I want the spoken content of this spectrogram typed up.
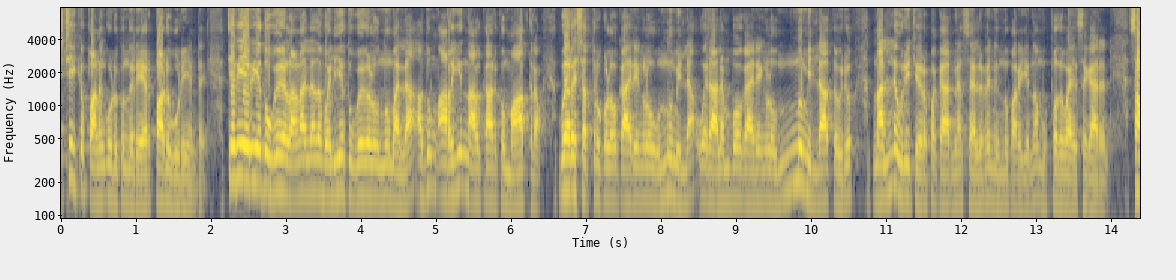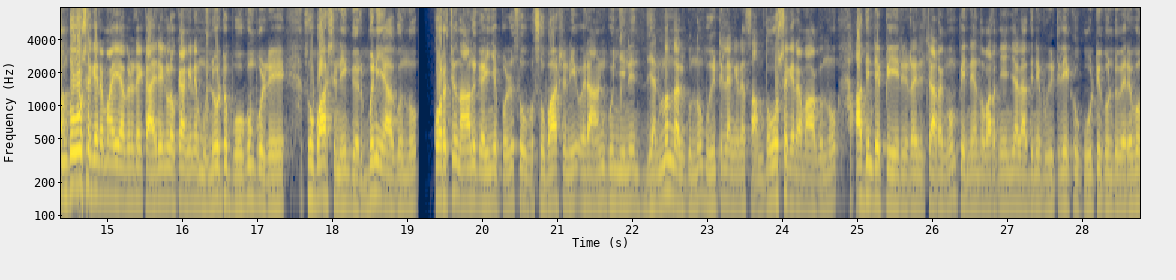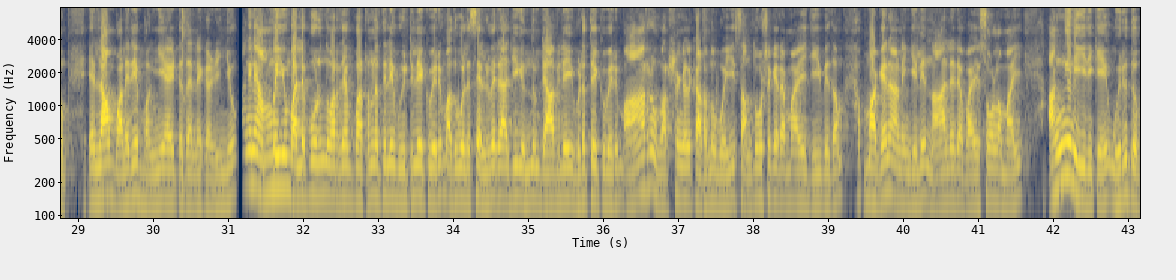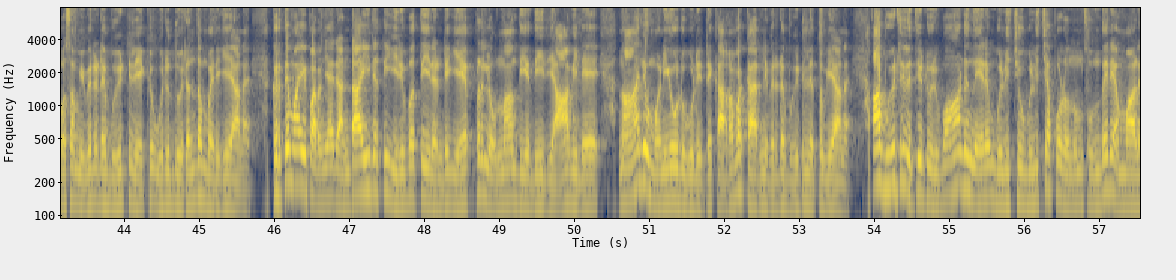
പലിശയ്ക്ക് പണം കൊടുക്കുന്ന ഒരു ഏർപ്പാട് കൂടിയുണ്ട്. ചെറിയ ചെറിയ തുകകളാണ് അല്ലാതെ വലിയ തുകകളൊന്നുമല്ല. അതും അറിയുന്ന ആൾക്കാർക്ക് മാത്രം. വേറെ ശത്രുക്കളോ കാര്യങ്ങളോ ഒന്നുമില്ല. ഒരലമ്പോ കാര്യങ്ങളോ ഒന്നുമില്ലാത്ത ഒരു നല്ല ഒരു ചെറുപ്പക്കാരന് സെൽവൻ എന്ന് പറയുന്ന മുപ്പത് വയസ്സുകാരൻ. സന്തോഷകരമായി അവരുടെ കാര്യങ്ങളൊക്കെ അങ്ങനെ മുന്നോട്ട് പോകുമ്പോഴേ സുഭാഷിണി ഗർഭിണിയാകുന്നു. കുറച്ച് നാൾ കഴിഞ്ഞപ്പോൾ സു സുഭാഷിണി ഒരു ആൺകുഞ്ഞിന് ജന്മം നൽകുന്നു. വീട്ടിലങ്ങനെ സന്തോഷകരമാകുന്നു. അതിന്റെ പേരിടൽ ചടങ്ങും പിന്നെ എന്ന് പറഞ്ഞു കഴിഞ്ഞാൽ അതിനെ വീട്ടിലേക്ക് കൂട്ടിക്കൊണ്ടുവരവും എല്ലാം വളരെ ഭംഗിയായിട്ട് തന്നെ കഴിഞ്ഞു. അങ്ങനെ അമ്മയും വല്ലപ്പോഴും എന്ന് പറഞ്ഞാൽ പട്ടണത്തിലെ വീട്ടിലേക്ക് വരും. അതുപോലെ സെൽവരാജ് എന്നും രാവിലെ ഇവിടത്തേക്ക് വരും. ആറ് വർഷങ്ങൾ കടന്നുപോയി. സന്തോഷകരമായ ജീവിതം. മകനാണെങ്കിൽ നാലര വയസ്സോളമായി. അങ്ങനെ ഇരിക്കെ ഒരു ദിവസം ഇവരുടെ വീട്ടിലേക്ക് ഒരു ദുരന്തം വരികയാണ്. കൃത്യമായി പറഞ്ഞാൽ രണ്ടായിരത്തി ഇരുപത്തി രണ്ട് ഏപ്രിൽ ഒന്നാം തീയതി രാവിലെ നാല് മണിയോട് കൂടിയിട്ട് കറവക്കാരൻ ഇവരുടെ വീട്ടിലെത്തുകയാണ്. ആ വീട്ടിലെത്തിയിട്ട് ഒരുപാട് നേരം വിളിച്ചു. വിളിച്ചപ്പോഴൊന്നും സുന്ദരി അമ്മാൾ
